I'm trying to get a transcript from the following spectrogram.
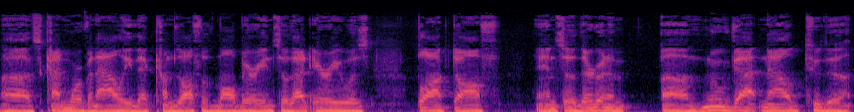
Uh, it's kind of more of an alley that comes off of Mulberry, and so that area was blocked off. And so they're going to um, move that now to the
